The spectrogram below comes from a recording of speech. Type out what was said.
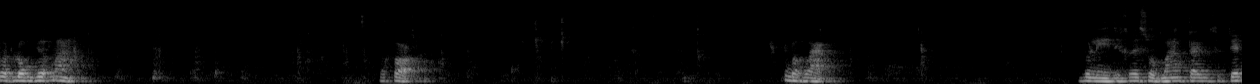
ลดลงเยอะมาก แล้วก็บอกว่า บุหรี่ที่เคยสูบมากใจสิบเจ็ด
